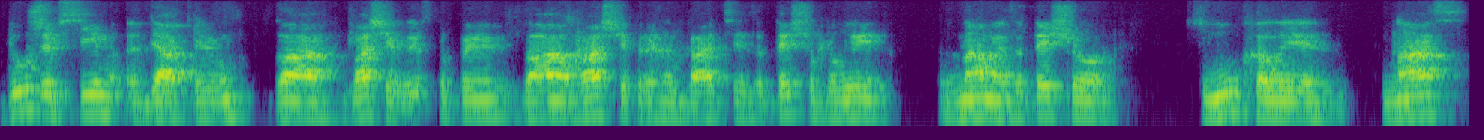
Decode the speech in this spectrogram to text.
дуже всім дякую за ваші виступи, за ваші презентації, за те, що були з нами, за те, що слухали нас.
